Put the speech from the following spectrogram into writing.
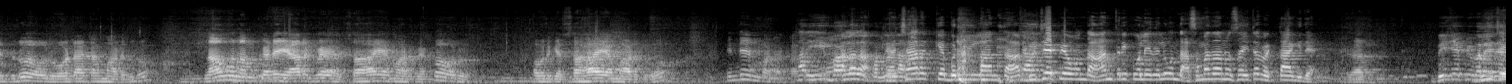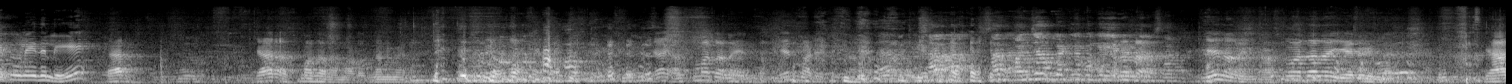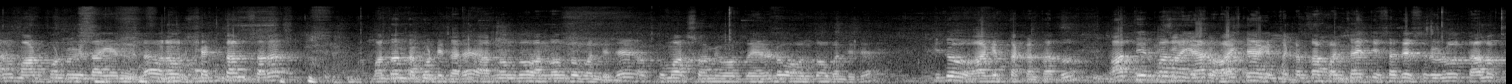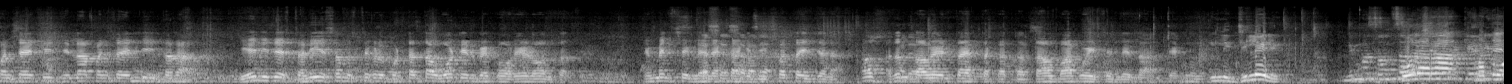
ನಿಂತಿದ್ರು ಅವರು ಓಡಾಟ ಮಾಡಿದ್ರು. ನಾವು ನಮ್ಮ ಕಡೆ ಯಾರಿಗೆ ಸಹಾಯ ಮಾಡಬೇಕು ಅವರು ಅವರಿಗೆ ಸಹಾಯ ಮಾಡಿದ್ರು. ಇನ್ನೇನು ಮಾಡಲ್ಲ ಪ್ರಚಾರಕ್ಕೆ ಬರಲಿಲ್ಲ ಅಂತ ಬಿಜೆಪಿಯ ಒಂದು ಆಂತರಿಕ ವಲಯದಲ್ಲಿ ಒಂದು ಅಸಮಾಧಾನ ಸಹಿತ ವ್ಯಕ್ತ ಆಗಿದೆ. ಬಿಜೆಪಿ ವಲಯದಲ್ಲಿ. ಯಾರು ಅಸಮಾಧಾನ ಮಾಡೋದು ನನ್ನ ಮೇಲೆ? ಯಾಕೆ ಅಸಮಾಧಾನ ಇಲ್ಲ ಏನು ಮಾಡಿದ್ರು ಏನ್ ಇಲ್ಲ. ಅಸಮಾಧಾನ ಏನೂ ಇಲ್ಲ. ಯಾರು ಮಾಡಿಕೊಂಡು ಇಲ್ಲ ಏನೂ ಇಲ್ಲ. ಅವರವ್ರ ಶಕ್ತಾಂತರ ಮತ ತಗೊಂಡಿದ್ದಾರೆ. ಹನ್ನೊಂದು ಹನ್ನೊಂದು ಬಂದಿದೆ. ಕುಮಾರಸ್ವಾಮಿ ಅವ್ರದ್ದು ಎರಡು ಒಂದು ಬಂದಿದೆ. ಇದು ಆಗಿರ್ತಕ್ಕಂಥದ್ದು. ಆ ತೀರ್ಮಾನ ಯಾರು ಆಯ್ಕೆ ಆಗಿರ್ತಕ್ಕಂಥ ಪಂಚಾಯಿತಿ ಸದಸ್ಯರುಗಳು ತಾಲೂಕ್ ಪಂಚಾಯಿತಿ ಜಿಲ್ಲಾ ಪಂಚಾಯಿತಿ ಈ ಥರ ಏನಿದೆ ಸ್ಥಳೀಯ ಸಂಸ್ಥೆಗಳು ಕೊಟ್ಟಂತ ಓಟ್ ಇರಬೇಕು ಅವ್ರು ಹೇಳುವಂಥದ್ದು ಎಂ ಎಲ್ ಸಿಗಳು ಎಲೆಕ್ಟ್ ಆಗಿದೆ ಇಪ್ಪತ್ತೈದು ಜನ. ಅದನ್ನು ತಾವು ಹೇಳ್ತಾ ಇರ್ತಕ್ಕಂಥ ತಾವು ಭಾಗವಹಿಸಿರ್ಲಿಲ್ಲ ಅಂತೇಳಿ. ಇಲ್ಲಿ ಜಿಲ್ಲೆಯಲ್ಲಿ ನಿಮ್ಮ ಕೋಲಾರ ಮತ್ತೆ-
